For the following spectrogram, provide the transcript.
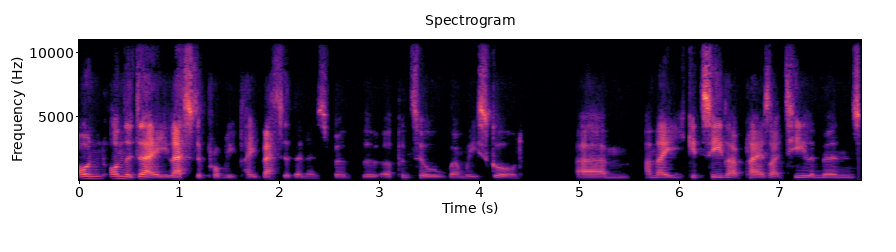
on on the day, Leicester probably played better than us, but the, up until when we scored, um, and they you could see that players like Tielemans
